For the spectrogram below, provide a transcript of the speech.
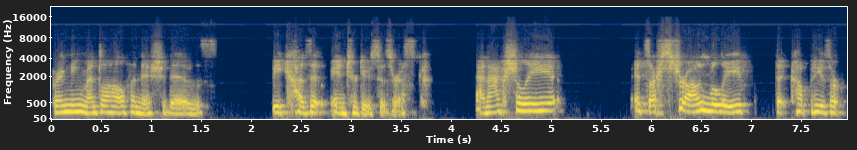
bringing mental health initiatives because it introduces risk. And actually, it's our strong belief that companies are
